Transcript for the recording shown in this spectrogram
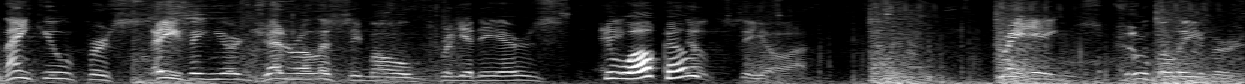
Thank you for saving your Generalissimo, Brigadiers. You're welcome. Excelsior. Greetings, true believers.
